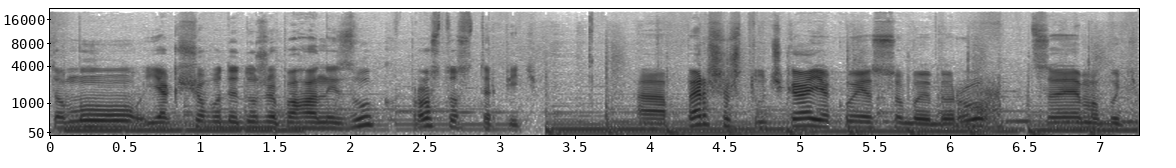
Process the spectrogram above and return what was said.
Тому, якщо буде дуже поганий звук, просто стерпіть. А перша штучка, яку я з собою беру, це, мабуть,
